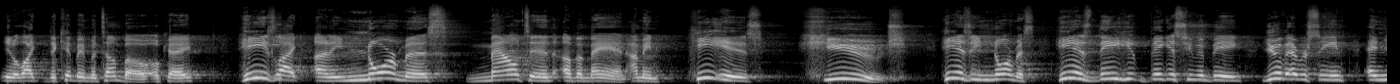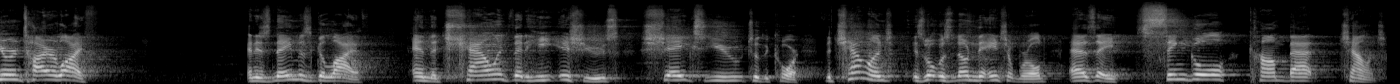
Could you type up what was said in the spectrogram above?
you know, like Dikembe Mutombo, okay? He's like an enormous mountain of a man. I mean, he is huge. He is enormous. He is the biggest human being you have ever seen in your entire life. And his name is Goliath. And the challenge that he issues shakes you to the core. The challenge is what was known in the ancient world as a single combat challenge.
